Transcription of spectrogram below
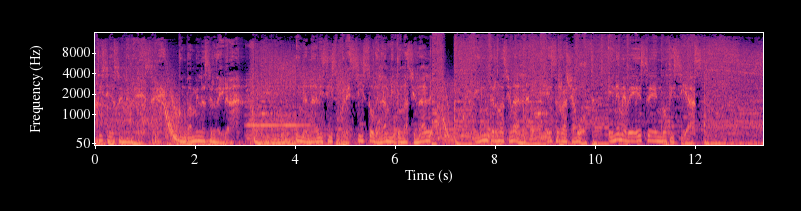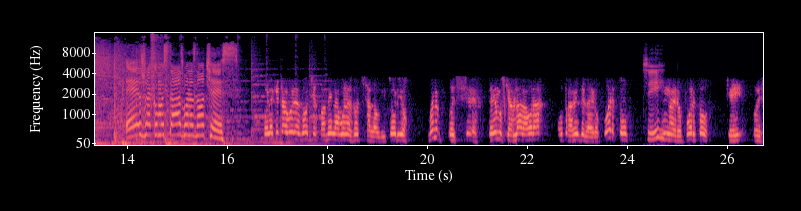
Noticias MBS con Pamela Cerdeira. Un análisis preciso del ámbito nacional e internacional. Es Rashabot en MBS Noticias. Ezra, ¿cómo estás? Buenas noches. Hola, ¿qué tal? Buenas noches, Pamela. Buenas noches al auditorio. Bueno, pues eh, tenemos que hablar ahora otra vez del aeropuerto. Sí. Un aeropuerto que pues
